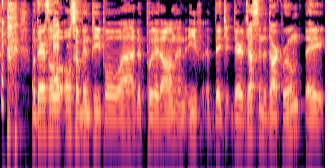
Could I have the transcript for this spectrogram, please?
but there's also been people uh, that put it on, and even they they're just in the dark room, they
